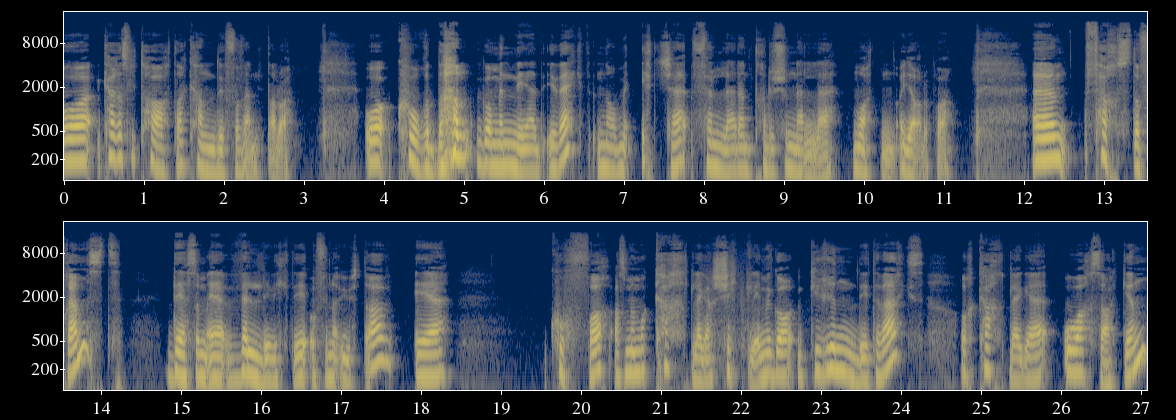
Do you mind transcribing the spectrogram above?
Og hva resultater kan du forvente da? Og hvordan går vi ned i vekt når vi ikke følger den tradisjonelle måten å gjøre det på? Ehm, først og fremst, det som er veldig viktig å finne ut av, er hvorfor. Altså, vi må kartlegge skikkelig. Vi går grundig til verks og kartlegger årsaken.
